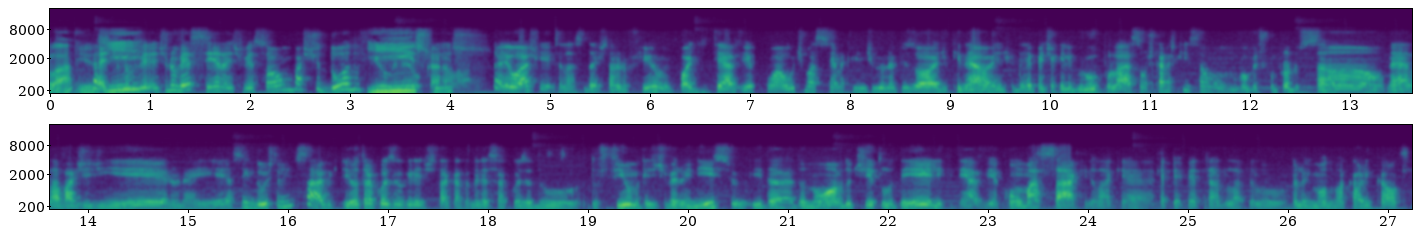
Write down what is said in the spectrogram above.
lá. É, a, gente vê, a, gente não vê, cena, a gente vê só um bastidor do filme, isso, né? isso. Lá. Eu acho que esse lance da história do filme pode ter a ver com a última cena que a gente viu no episódio. Que, né, a gente, de repente, aquele grupo lá são os caras que são envolvidos com produção, né? Lavagem de dinheiro, né? E essa indústria a gente sabe. E outra coisa que eu queria destacar também dessa coisa do, do filme que a gente vê no início e da, do nome, do título dele, que tem a ver com o massacre lá que é, que é perpetrado lá pelo, pelo irmão do Macaulay Culkin.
